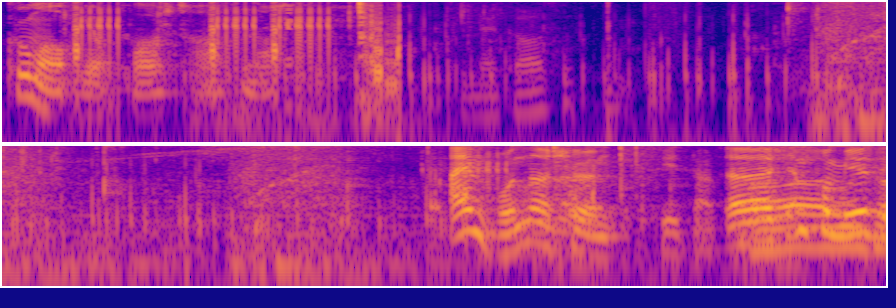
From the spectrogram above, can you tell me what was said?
Guck mal auf ihre Vorstrafen noch. Ein wunderschön. Äh, ich informiere Sie,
